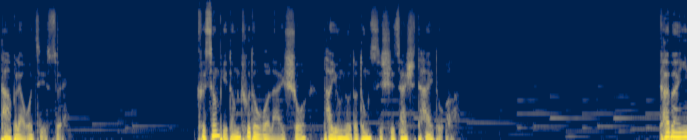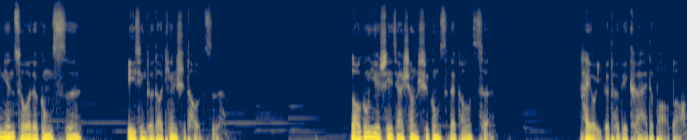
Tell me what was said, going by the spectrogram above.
大不了我几岁，可相比当初的我来说，他拥有的东西实在是太多了。开办一年左右的公司，已经得到天使投资。老公也是一家上市公司的高层，还有一个特别可爱的宝宝。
